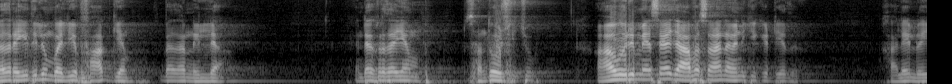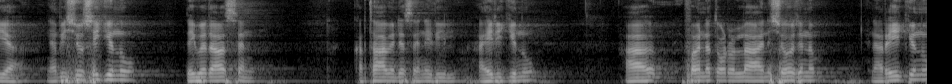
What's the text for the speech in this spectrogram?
ബദർ ഇതിലും വലിയ ഭാഗ്യം ബദറിനില്ല എന്റെ ഹൃദയം സന്തോഷിച്ചു. ആ ഒരു മെസ്സേജ് അവസാനം എനിക്ക് കിട്ടിയത്. ഹലേ ലുയ്യ ഞാൻ വിശ്വസിക്കുന്നു. ദൈവദാസൻ കർത്താവിന്റെ സന്നിധിയിൽ ആയിരിക്കുന്നു. ആ ഭവനത്തോടുള്ള അനുശോചനം ഞാൻ അറിയിക്കുന്നു.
